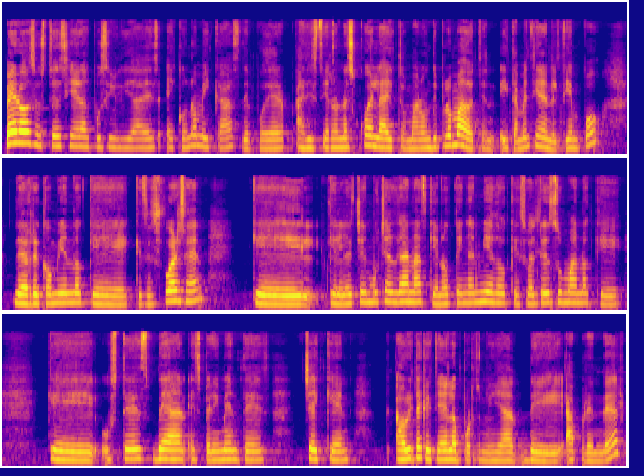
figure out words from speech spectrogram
pero si ustedes tienen las posibilidades económicas de poder asistir a una escuela y tomar un diplomado y, también tienen el tiempo, les recomiendo que, se esfuercen, que, que, le echen muchas ganas, que no tengan miedo, que suelten su mano, que, que ustedes vean, experimenten, chequen, ahorita que tienen la oportunidad de aprender.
